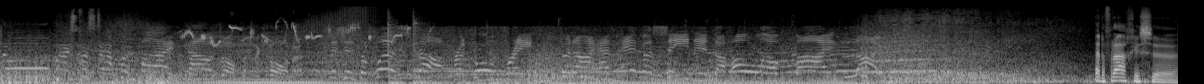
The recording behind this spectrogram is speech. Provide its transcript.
No, Max Verstappen! Five cars off at the corner. This is the worst start for a Grand Prix that I have ever seen in the whole of my life. Ja, de vraag is, eh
